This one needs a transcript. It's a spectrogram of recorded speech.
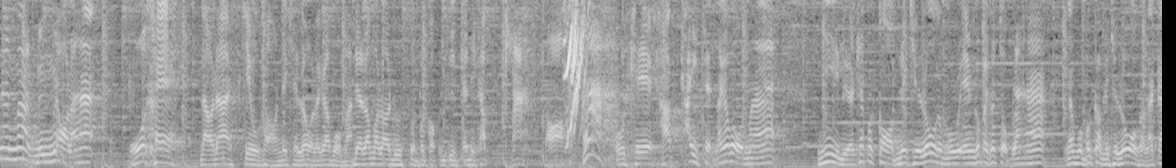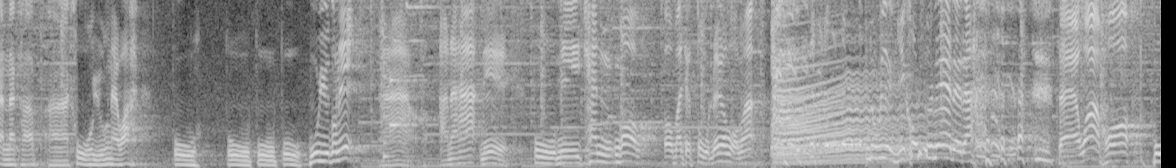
แน่นมากดึงไม่ออกแล้วฮะ โอเค เราได้ skill ของเนเทโรแล้วครับผมเดี๋ยวเรามารอดูส่วนประกอบอื่นๆกันดีครับ มาต่อโอเคครับใกล้เสร็จแล้วครับผมฮะนี่เหลือแค่ประกอบเนเทโรกับเมรูเอมก็ไปก็จบแล้วฮะงั้นผมประกอบเนเทโรก่อนแล้วกันนะครับอ่าปู่อยู่ตรงไหนวะปู่ปู่ปู่ปู่ปู่อยู่ตรงนี้อ่าอ่านะฮะนี่ปู่มีแค่นงอกออกมาจากตูดด้วยครับผมฮะดูอย่างนี้คน เลยนะ แต่ว่าพอปู่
